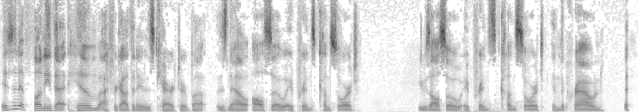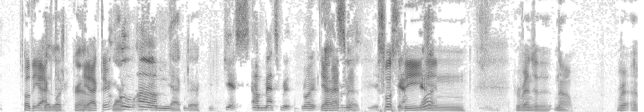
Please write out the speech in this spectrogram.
Isn't it funny that him? I forgot the name of his character, but is now also a prince consort. He was also a prince consort in The Crown. Oh, the actor. watch The Crown? The actor? Yeah, Oh, um, the actor. yes, um, Matt Smith. Right. Yeah, Matt Matt Smith. Smith. He's supposed to be What? in Revenge of the no, Re- uh,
